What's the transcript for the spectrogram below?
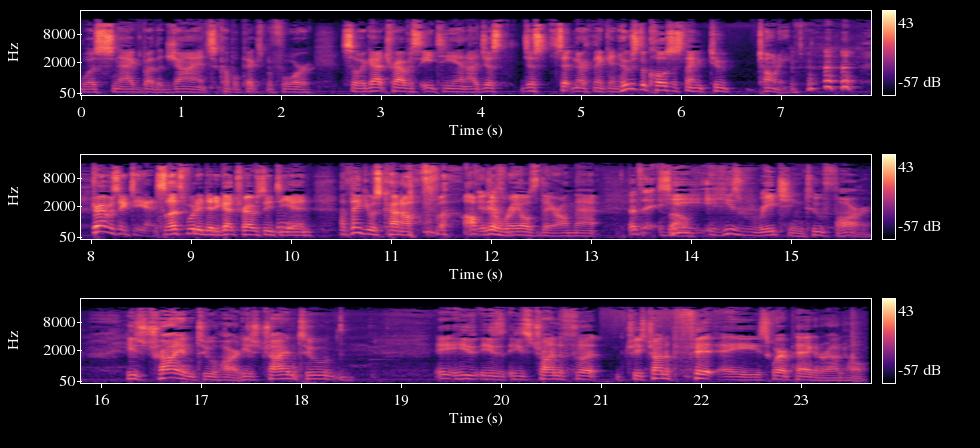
was snagged by the Giants a couple picks before. So we got Travis Etienne. I just just sitting there thinking, who's the closest thing to Toney? Travis Etienne. So that's what he did. He got Travis Etienne. I think he was kind of off, off It the is- rails there on that. That's it. So- He he's reaching too far. He's trying too hard. He's trying to. He's he's he's trying to fit. He's trying to fit a square peg in a round hole,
